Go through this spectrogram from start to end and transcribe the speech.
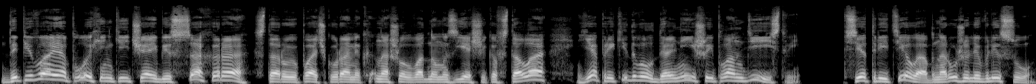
Допивая плохенький чай без сахара, старую пачку Рамик нашел в одном из ящиков стола, я прикидывал дальнейший план действий. Все три тела обнаружили в лесу.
